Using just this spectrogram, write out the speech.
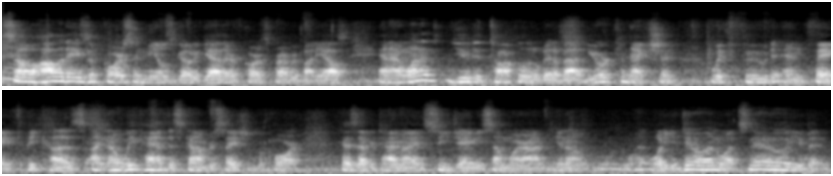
so holidays, of course, and meals go together, of course, for everybody else. And I wanted you to talk a little bit about your connection with food and faith, because I know we've had this conversation before. Because every time I see Jamie somewhere, I'm, you know, what, what are you doing? What's new? You've been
